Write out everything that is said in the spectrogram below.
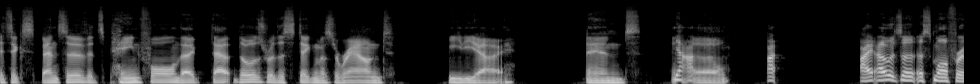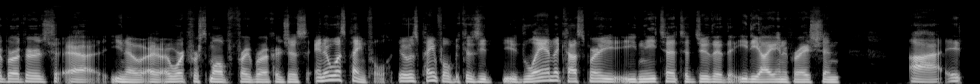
it's expensive, it's painful. That that those were the stigmas around EDI. And yeah, uh, I, I was a, a, small freight brokerage. Uh, you know, I, I, worked for small freight brokerages, and it was painful. It was painful because you you land a customer, you, you need to to do the, the EDI integration. Uh, it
